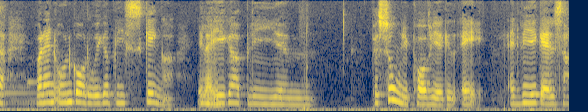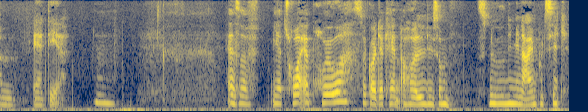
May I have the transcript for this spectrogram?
Altså, hvordan undgår du ikke at blive skinger, eller mm. ikke at blive øhm, personligt påvirket af, at vi ikke alle sammen er der? Mm. Altså, jeg tror, jeg prøver så godt jeg kan at holde ligesom snuden i min egen butik.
